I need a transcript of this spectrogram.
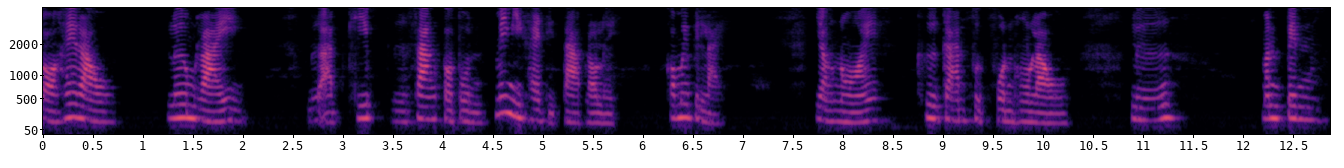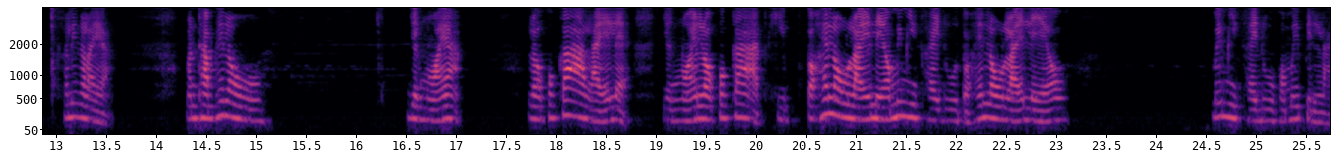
ต่อให้เราเริ่มไลฟ์ หรืออัดคลิปหรือสร้างตัวตน ไม่มีใครติดตามเราเลย ก็ไม่เป็นไร อย่างน้อยคือการฝึกฝนของเรา หรือมันเป็นเขาเรียกอะไรอะ่ะ มันทำให้เรา อย่างน้อยอะ่ะ เราก็กล้าไลฟ์แหละ อย่างน้อยเราก็กล้าอัดคลิป ต่อให้เราไลฟ์แล้ว ไม่มีใครดูต่อให้เราไลฟ์แล้ว ไม่มีใครดูก็ไม่เป็นไร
